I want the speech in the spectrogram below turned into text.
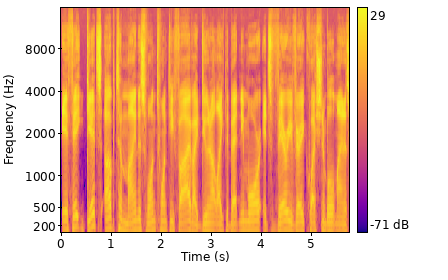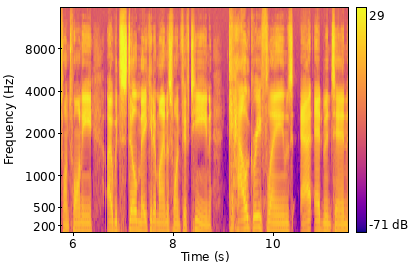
if it gets up to minus 125, I do not like the bet anymore. It's very, very questionable at minus 120. I would still make it at minus 115. Calgary Flames at Edmonton.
